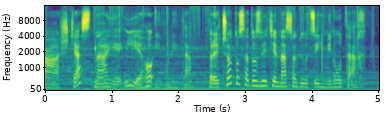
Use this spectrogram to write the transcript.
a šťastná je i jeho imunita. Prečo to sa dozviete v nasledujúcich minútach.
